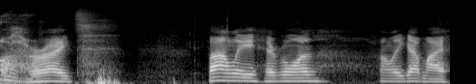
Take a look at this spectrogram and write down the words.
All right. Finally, everyone, finally got my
